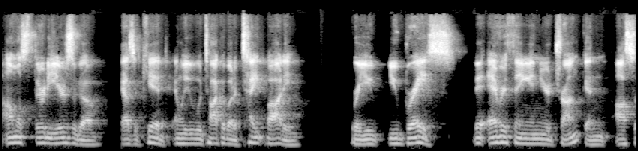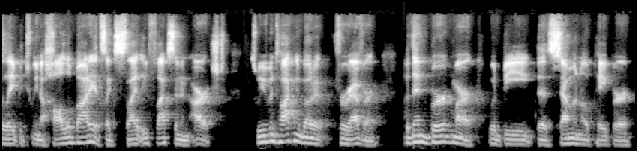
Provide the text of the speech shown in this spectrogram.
almost 30 years ago as a kid, and we would talk about a tight body where you you brace everything in your trunk and oscillate between a hollow body. It's like slightly flexed and an arched. So we've been talking about it forever. But then Bergmark would be the seminal paper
